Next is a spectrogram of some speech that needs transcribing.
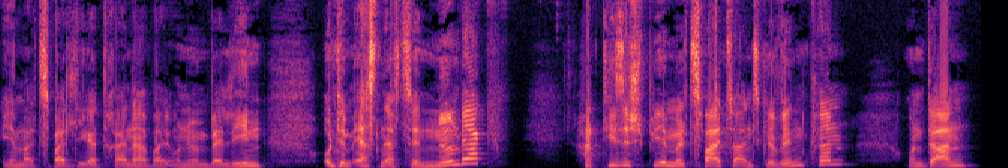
ehemals Zweitligatrainer bei Union Berlin und dem ersten FC Nürnberg. Hat dieses Spiel mit 2 zu 1 gewinnen können und dann,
